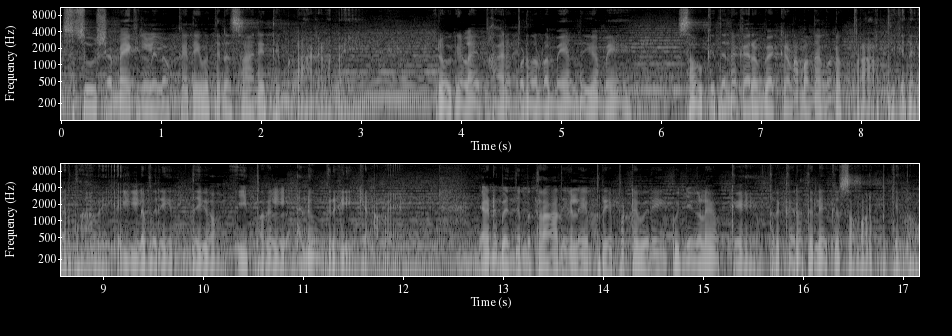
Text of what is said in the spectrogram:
ശുശ്രൂഷ മേഖലകളിലൊക്കെ ദൈവത്തിന്റെ സാന്നിധ്യം ഉണ്ടാകണമേ രോഗികളായി ഭാരപ്പെടുന്നുള്ള മേൽ ദൈവമേ സൗഖ്യത്തിന്റെ കരം വെക്കണമെന്ന് അങ്ങോട്ട് പ്രാർത്ഥിക്കുന്ന കർത്താവെ. എല്ലാവരെയും ദൈവം ഈ പകൽ അനുഗ്രഹിക്കണമേ. ഞങ്ങളുടെ ബന്ധുമിത്രാദികളെയും പ്രിയപ്പെട്ടവരെയും കുഞ്ഞുങ്ങളെയും ഒക്കെ തൃക്കരത്തിലേക്ക് സമർപ്പിക്കുന്നു.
